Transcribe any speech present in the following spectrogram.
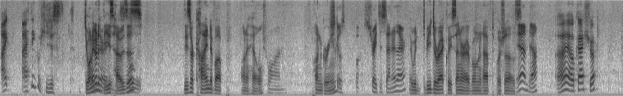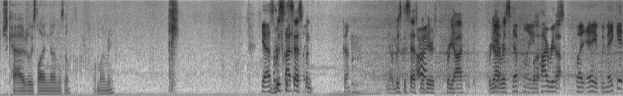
I I think we should just. Do you want to go to these houses? slowly- These are kind of up on a hill Which one? on green. Just goes straight to center there. It would be directly center. Everyone would have to push us. Yeah, I'm down. Oh, yeah, okay, sure. Just casually sliding down this hill. Don't mind me. Yeah, that's risk side of the assessment. lake. Okay. Yeah, risk assessment Alright. here is pretty high. Pretty Yeah, high risk. definitely But- high yeah. risk. But hey, if we make it,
